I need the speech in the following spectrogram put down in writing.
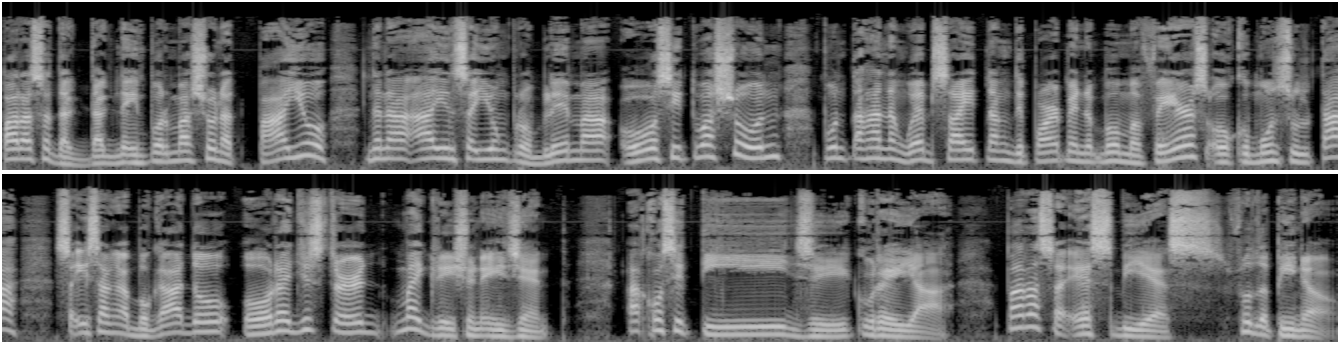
Para sa dagdag na impormasyon at payo na naayon sa iyong problema o sitwasyon, puntahan ang website ng Department of Home Affairs o kumonsulta sa isang abogado o registered migration agent. Ako si TJ Korea para sa SBS Filipino.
